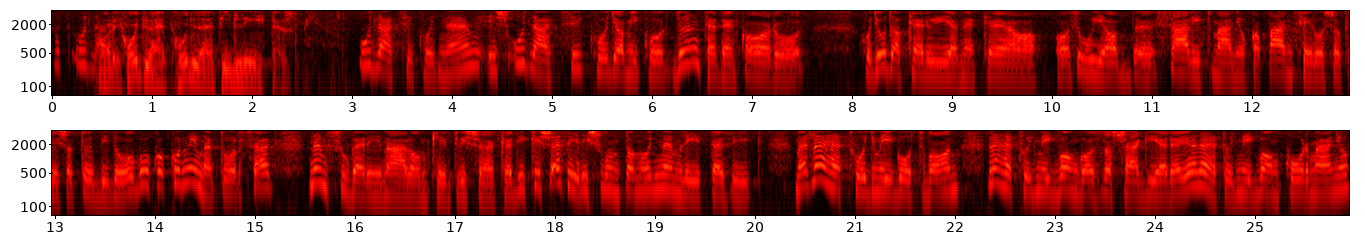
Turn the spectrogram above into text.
Hát úgy látszik. Mari, hogy lehet, hogy lehet így létezni? Úgy látszik, hogy nem, és úgy látszik, hogy amikor döntenek arról, hogy oda kerüljenek-e a, az újabb szállítmányok, a páncélosok és a többi dolgok, akkor Németország nem szuverén államként viselkedik, és ezért is mondtam, hogy nem létezik. Mert lehet, hogy még ott van, lehet, hogy még van gazdasági ereje, lehet, hogy még van kormánya,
